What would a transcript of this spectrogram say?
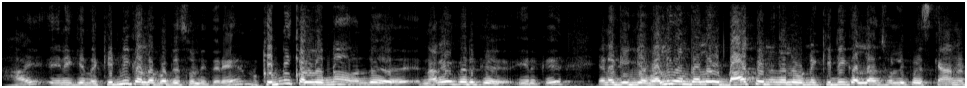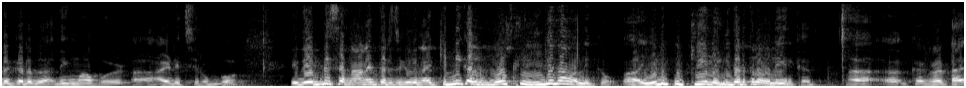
ஹாய் எனக்கு இந்த கிட்னி கல்லை பற்றி சொல்லித்தரேன் கிட்னி கல்லுன்னா வந்து நிறைய பேருக்கு இருக்குது எனக்கு இங்கே வலி வந்தாலே பேக் பெயின் வந்தாலே ஒன்று கிட்னி கல்லான்னு சொல்லி போய் ஸ்கேன் எடுக்கிறது அதிகமாக போய் ஆயிடுச்சு ரொம்ப. இது எப்படி சார் நானே தெரிஞ்சுக்கிறது? நான் கிட்னி கல் மோஸ்ட்லி இங்கே தான் வலிக்கும் இடுப்பு கீழே இந்த இடத்துல வலி இருக்காது. கரெக்டாக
